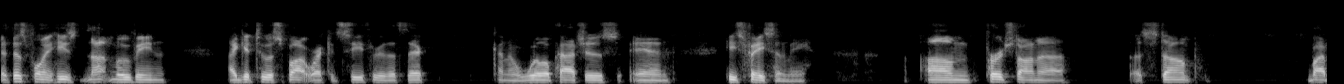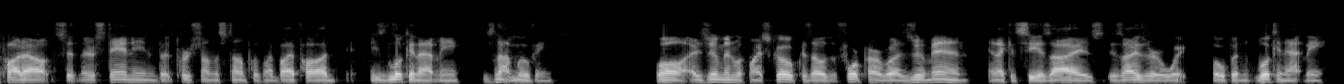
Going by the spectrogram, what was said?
At this point, he's not moving. I get to a spot where I could see through the thick kind of willow patches, and he's facing me. Um, perched on a a stump, bipod out, sitting there standing, but perched on the stump with my bipod. He's looking at me. He's not moving. Well, I zoom in with my scope because I was at four power, but I zoom in and I could see his eyes. His eyes are awake, open, looking at me.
